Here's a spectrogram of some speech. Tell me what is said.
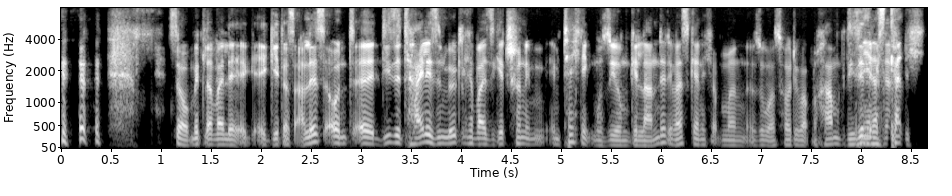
so, mittlerweile äh, geht das alles und äh, diese Teile sind möglicherweise jetzt schon im, im Technikmuseum gelandet. Ich weiß gar nicht, ob man sowas heute überhaupt noch haben kann. Die sind ja, natürlich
